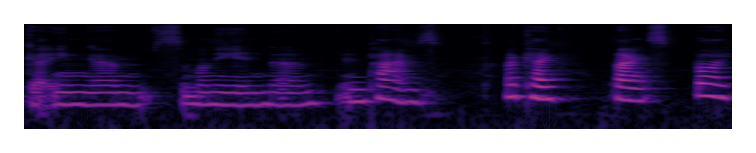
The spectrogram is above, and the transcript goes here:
getting um, some money in um, in pounds. Okay thanks. Bye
